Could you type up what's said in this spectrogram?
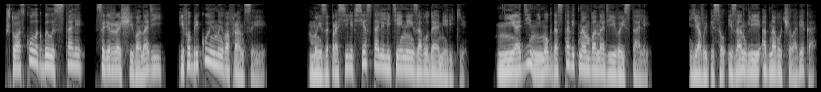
что осколок был из стали, содержащей ванадий и фабрикуемый во Франции. Мы запросили все сталелитейные заводы Америки. Ни один не мог доставить нам ванадиевой стали. Я выписал из Англии одного человека,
